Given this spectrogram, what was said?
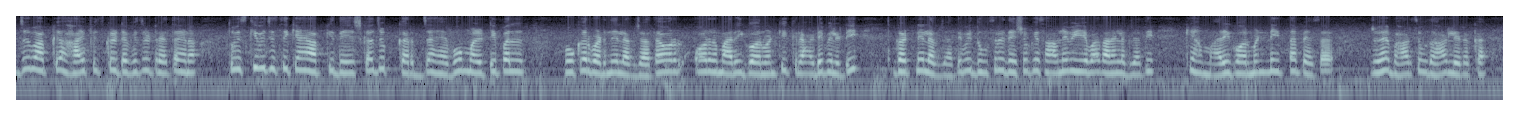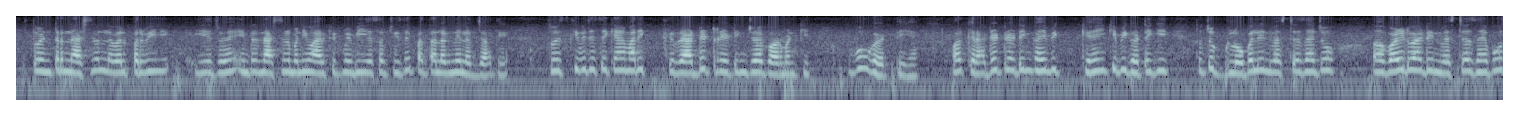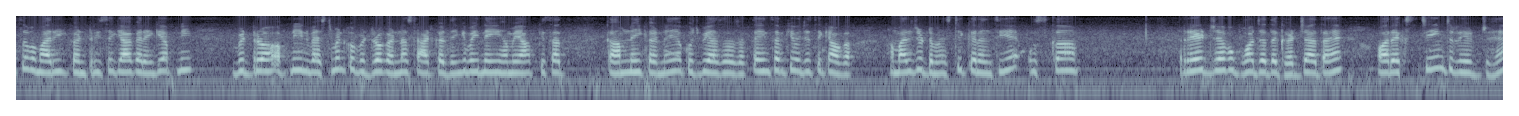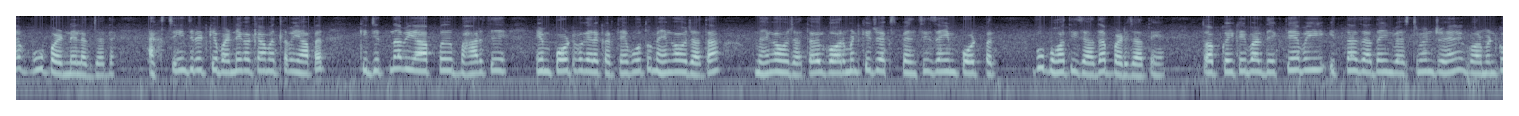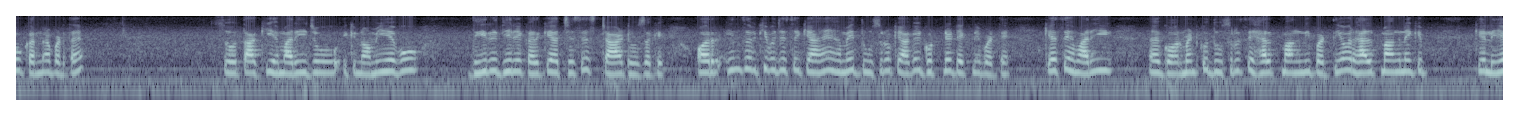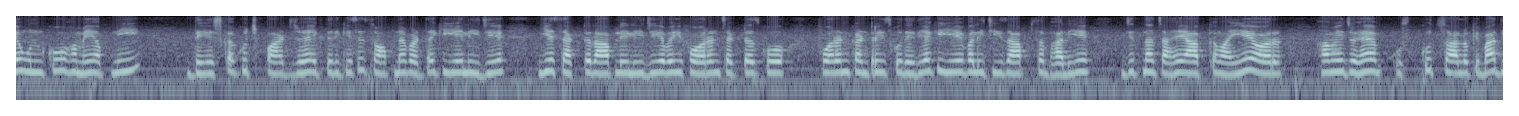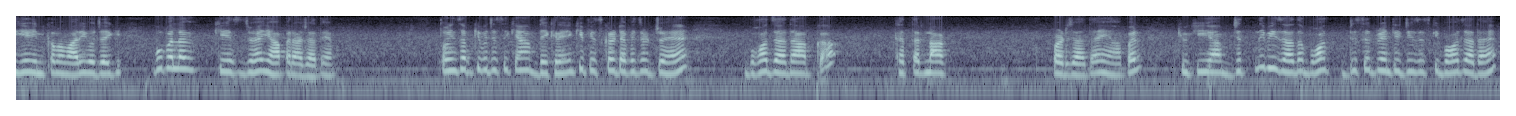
जब आपका हाई फ़िज़िकल डेफिसिट रहता है ना तो इसकी वजह से क्या है आपके देश का जो कर्जा है वो मल्टीपल होकर बढ़ने लग जाता है और और हमारी गवर्नमेंट की क्रेडिबिलिटी घटने लग जाती है। भाई, दूसरे देशों के सामने भी ये बात आने लग जाती है कि हमारी गवर्नमेंट ने इतना पैसा जो है बाहर से उधार ले रखा है। तो इंटरनेशनल लेवल पर भी ये जो है इंटरनेशनल मनी मार्केट में भी ये सब चीज़ें पता लगने लग जाती हैं। तो इसकी वजह से क्या है हमारी क्रेडिट रेटिंग जो है गवर्नमेंट की वो घटती है। और क्रेडिट रेटिंग कहीं भी, कहीं की भी घटेगी तो जो ग्लोबल इन्वेस्टर्स हैं, जो वर्ल्ड वाइड इन्वेस्टर्स हैं, वो सब हमारी कंट्री से क्या करेंगे? अपनी विड्रॉ अपनी इन्वेस्टमेंट को विड्रॉ करना स्टार्ट कर देंगे। भाई, नहीं, हमें आपके साथ काम नहीं करना है या कुछ भी ऐसा हो सकता है। इन सब की वजह से क्या होगा? हमारी जो डोमेस्टिक करेंसी है, उसका रेट जो है, वो बहुत ज़्यादा घट जाता है और एक्सचेंज रेट जो है, वो बढ़ने लग जाता है। एक्सचेंज रेट के बढ़ने का क्या मतलब है यहाँ पर? कि जितना भी आप बाहर से इम्पोर्ट वगैरह करते हैं, वो तो महँगा हो जाता महँगा हो जाता है और गवर्नमेंट के जो एक्सपेंसेस हैं इम्पोर्ट पर, वो बहुत ही ज़्यादा बढ़ जाते हैं। तो आप कई कई बार देखते हैं भाई, इतना ज़्यादा इन्वेस्टमेंट जो है गवर्नमेंट को करना पड़ता है। सो ताकि हमारी जो इकनॉमी है, वो धीरे धीरे करके अच्छे से स्टार्ट हो सके। और इन सब की वजह से क्या है, हमें दूसरों के आगे घुटने टेकने पड़ते हैं। कैसे हमारी गवर्नमेंट को दूसरों से हेल्प मांगनी पड़ती है और हेल्प मांगने के के लिए उनको हमें अपनी देश का कुछ पार्ट जो है एक तरीके से सौंपना पड़ता है कि ये लीजिए ये सेक्टर आप ले लीजिए, वही फॉरेन सेक्टर्स को फॉरेन कंट्रीज़ को दे दिया कि ये वाली चीज़ आप संभालिए, जितना चाहे आप कमाइए और हमें जो है उस कुछ सालों के बाद ये इनकम हमारी हो जाएगी। वो वाला केस जो है यहाँ पर आ जाते हैं। तो इन सब की वजह से क्या आप देख रहे हैं कि फ़िज़िकल डेफिसिट जो है, बहुत ज़्यादा आपका ख़तरनाक पड़ जाता है यहाँ पर, क्योंकि आप जितनी भी ज़्यादा बहुत डिसएडवेंटेजेस इसकी बहुत ज़्यादा है,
